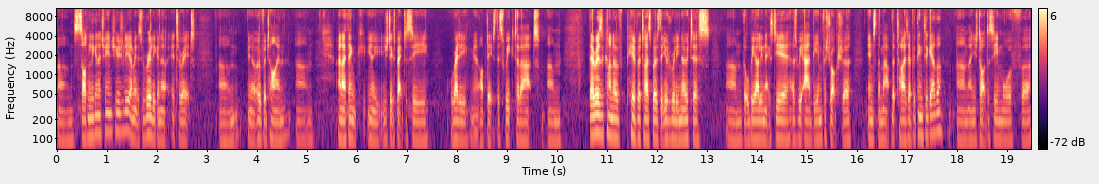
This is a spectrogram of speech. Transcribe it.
um, suddenly going to change usually. I mean, it's really going to iterate, um, you know, over time. Um, and I think, you know, you should expect to see already you know, updates this week to that. Um, there is a kind of pivot, I suppose, that you'd really notice um, that will be early next year as we add the infrastructure into the map that ties everything together, um, and you start to see more of uh,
